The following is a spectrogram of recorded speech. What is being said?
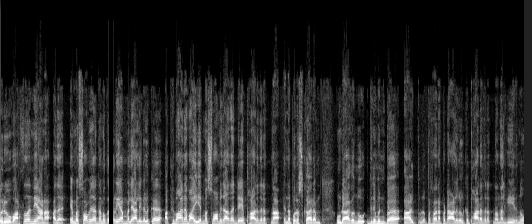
ഒരു വാർത്ത തന്നെയാണ് അത്. എം എസ് സ്വാമിനാഥൻ നമുക്കറിയാം മലയാളികൾക്ക് അഭിമാനമായി എം എസ് സ്വാമിനാഥന്റെ ഭാരതരത്ന എന്ന പുരസ്കാരം ഉണ്ടാകുന്നു. ഇതിനു മുൻപ് ആൾ പ്രധാനപ്പെട്ട ആളുകൾക്ക് ഭാരതരത്ന നൽകിയിരുന്നു.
